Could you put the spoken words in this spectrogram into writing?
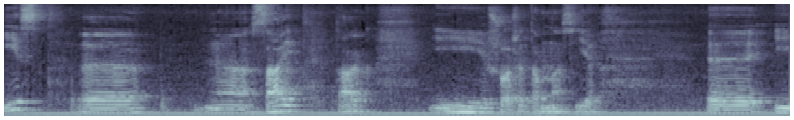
East, е, е, так, і що ще там у нас є? Е, І,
